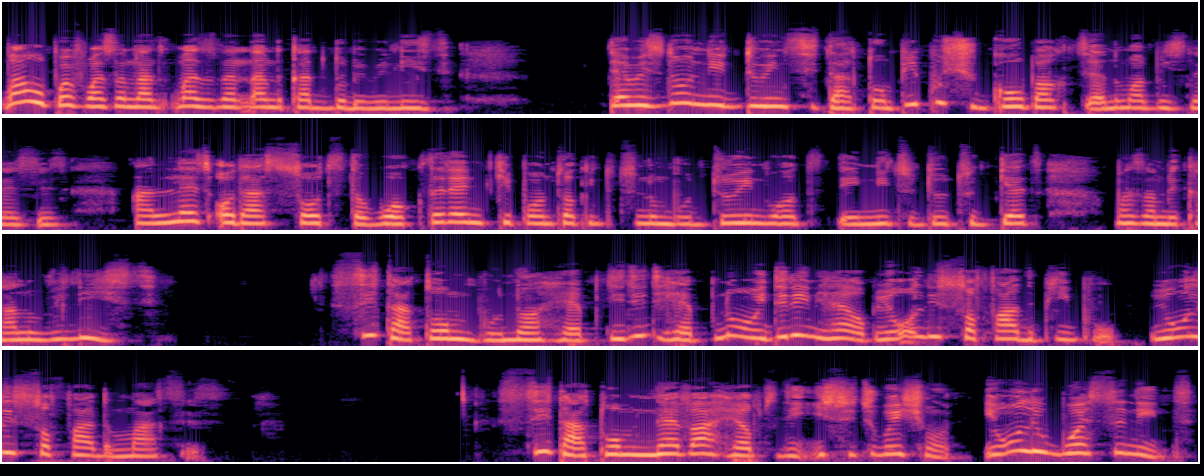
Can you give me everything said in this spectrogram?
Why would Prophet to be released? There is no need doing sit at home. People should go back to their normal businesses and let others sort the work. Let them keep on talking to Tinubu, doing what they need to do to get Mazam released. Sit at home will not help. Did it help? No, it didn't help. You only suffer the people. You only suffer the masses. Sit at home never helped the situation. It only worsened it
